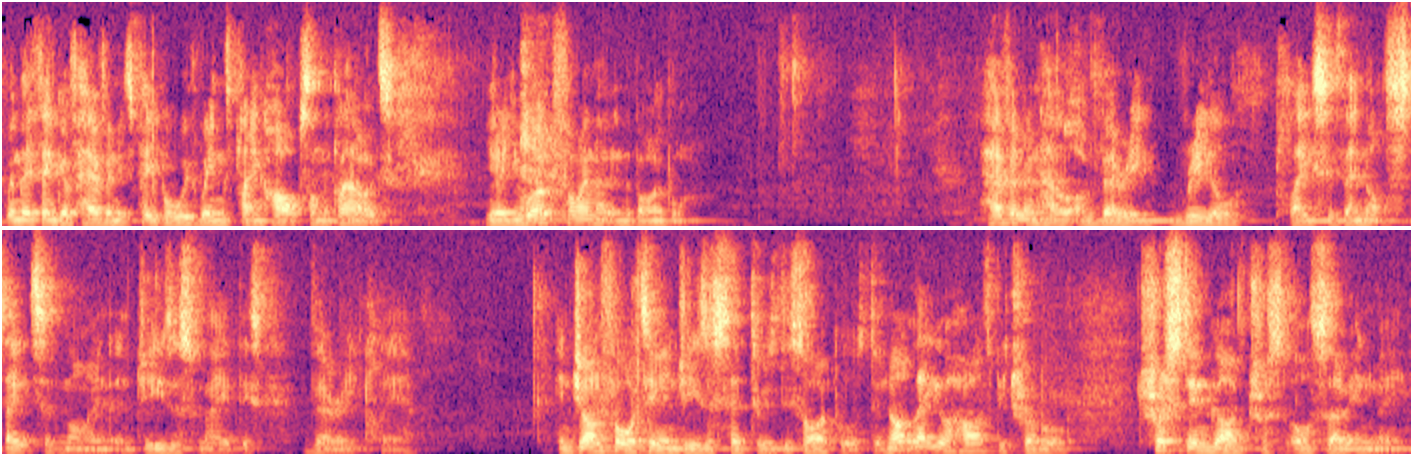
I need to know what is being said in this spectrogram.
when they think of heaven, it's people with wings playing harps on the clouds. You know, you won't find that in the Bible. Heaven and hell are very real places, they're not states of mind, and Jesus made this very clear. In John 14, Jesus said to his disciples, Do not let your hearts be troubled. Trust in God, trust also in me.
